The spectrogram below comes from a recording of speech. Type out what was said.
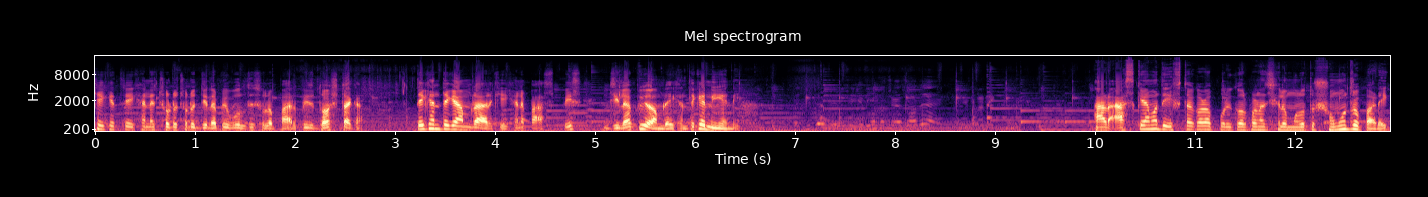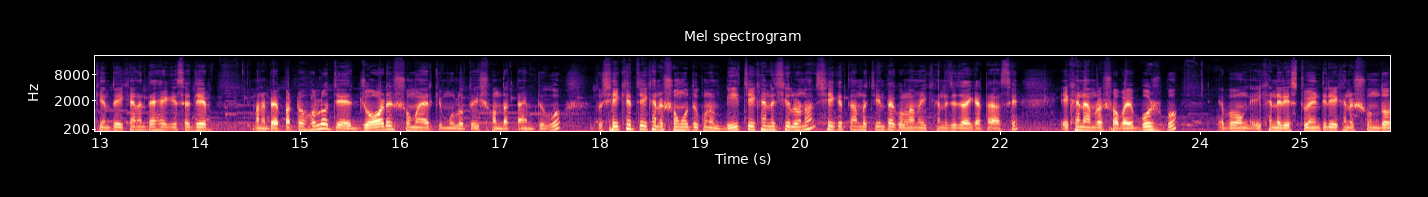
সেক্ষেত্রে এখানে ছোট ছোট জিলাপি বলতেছিল পার পিস দশ টাকা। তো এখান থেকে আমরা আর কি এখানে পাঁচ পিস জিলাপিও আমরা এখান থেকে নিয়ে নিই। পঞ্চাশ টাকা আর আজকে আমাদের ইফতার করার পরিকল্পনা ছিল মূলত সমুদ্র পাড়ে কিন্তু এখানে দেখা গেছে যে মানে ব্যাপারটা হলো যে, জ্বরের সময় আর কি মূলত এই সন্ধ্যার টাইমটুকু। তো সেই ক্ষেত্রে এখানে সমুদ্র কোনো বিচ এখানে ছিল না। সেক্ষেত্রে আমরা চিন্তা করলাম এখানে যে জায়গাটা আছে, এখানে আমরা সবাই বসবো এবং এখানে রেস্টুরেন্টের এখানে সুন্দর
